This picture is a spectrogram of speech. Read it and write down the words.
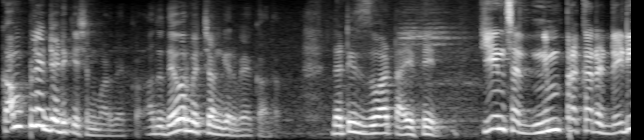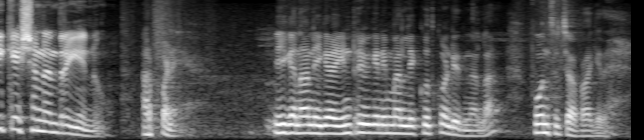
ಕಂಪ್ಲೀಟ್ ಡೆಡಿಕೇಶನ್ ಮಾಡಬೇಕು. ಅದು ದೇವ್ರ ಮೆಚ್ಚಂಗಿರಬೇಕು ಅದು. That is what I feel ಏನು ಸರ್ ನಿಮ್ಮ ಪ್ರಕಾರ ಡೆಡಿಕೇಶನ್ ಅಂದರೆ ಏನು? ಅರ್ಪಣೆ. ಈಗ ನಾನೀಗ ಇಂಟರ್ವ್ಯೂಗೆ ನಿಮ್ಮಲ್ಲಿ ಕೂತ್ಕೊಂಡಿದ್ನಲ್ಲ ಫೋನ್ ಸ್ವಿಚ್ ಆಫ್ ಆಗಿದೆ.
